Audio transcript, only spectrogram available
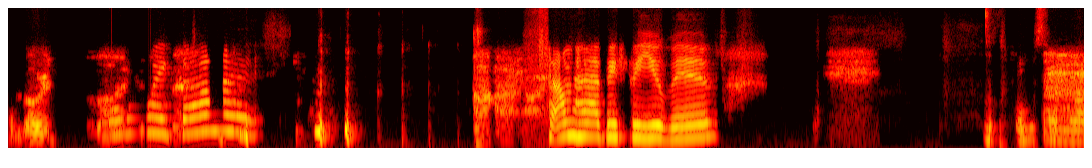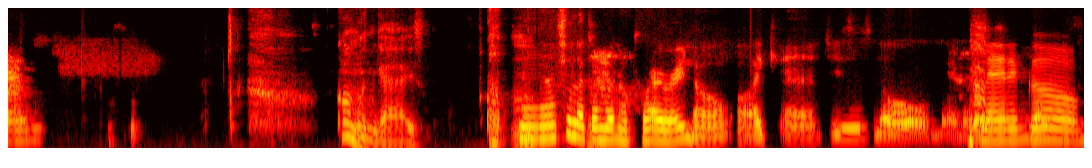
Lord. Oh my God. I'm happy for you, babe. Praise the Lord. Come on, guys. Man, I feel like I'm gonna cry right now. Oh, I can't. Jesus, no, no, no. no. Let it go.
